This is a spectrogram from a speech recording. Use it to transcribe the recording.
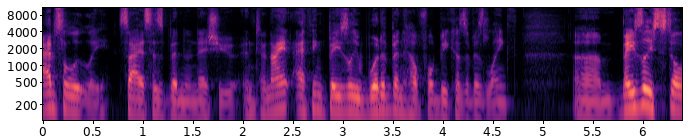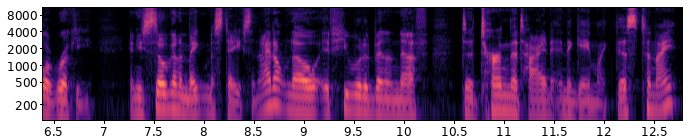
Absolutely, size has been an issue. And tonight, I think Bazley would have been helpful because of his length. Um, still a rookie, and he's still going to make mistakes. And I don't know if he would have been enough to turn the tide in a game like this tonight.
